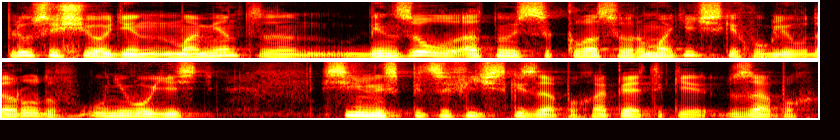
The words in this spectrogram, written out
Плюс еще один момент. Бензол относится к классу ароматических углеводородов. У него есть сильный специфический запах. Опять-таки запах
